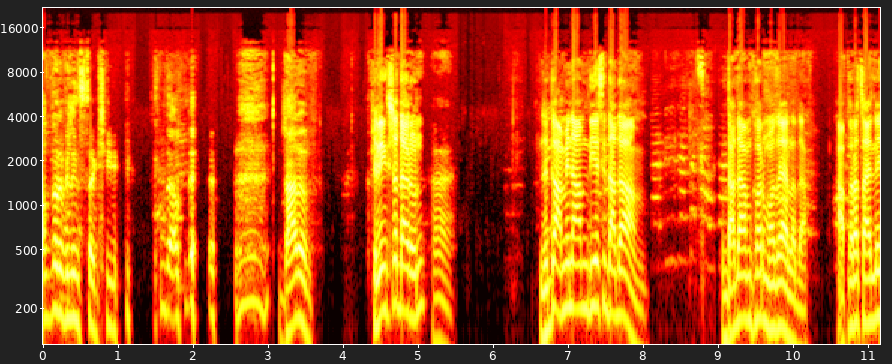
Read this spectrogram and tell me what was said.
আপনার ফিলিংসটা কি? দারুণ। ফিলিংসটা দারুণ হ্যাঁ। যেহেতু আমি নাম দিয়েছি দাদা আম। দাদা আম খাওয়ার মজাই আলাদা। আপনারা চাইলে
